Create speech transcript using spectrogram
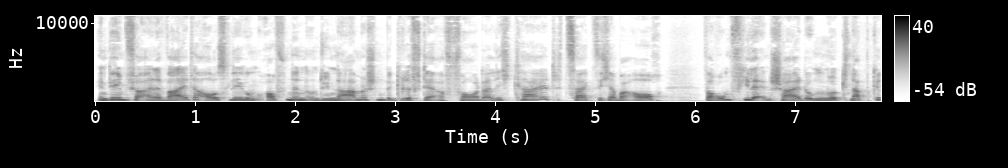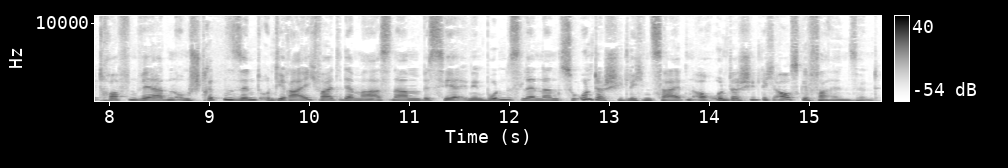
In dem für eine weite Auslegung offenen und dynamischen Begriff der Erforderlichkeit zeigt sich aber auch, warum viele Entscheidungen nur knapp getroffen werden, umstritten sind und die Reichweite der Maßnahmen bisher in den Bundesländern zu unterschiedlichen Zeiten auch unterschiedlich ausgefallen sind.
